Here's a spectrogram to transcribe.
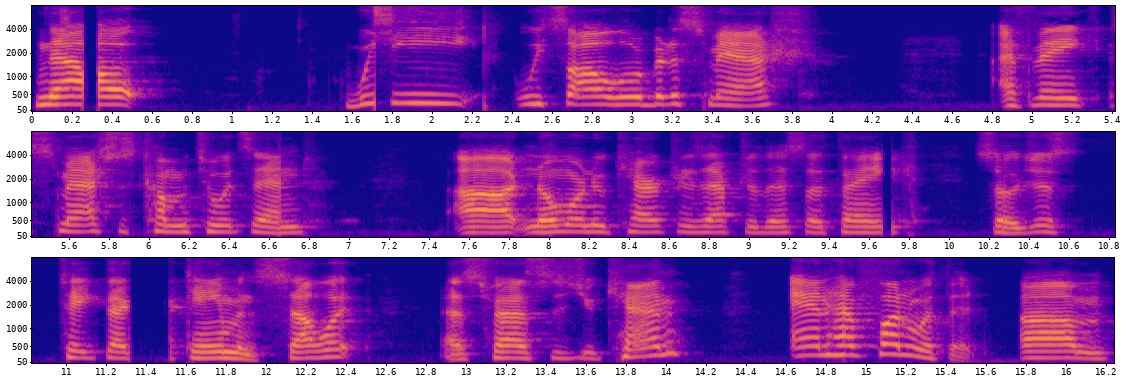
Now we see we saw a little bit of Smash. I think Smash is coming to its end. Uh, no more new characters after this. I think so. Just take that game and sell it as fast as you can, and have fun with it. Um,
